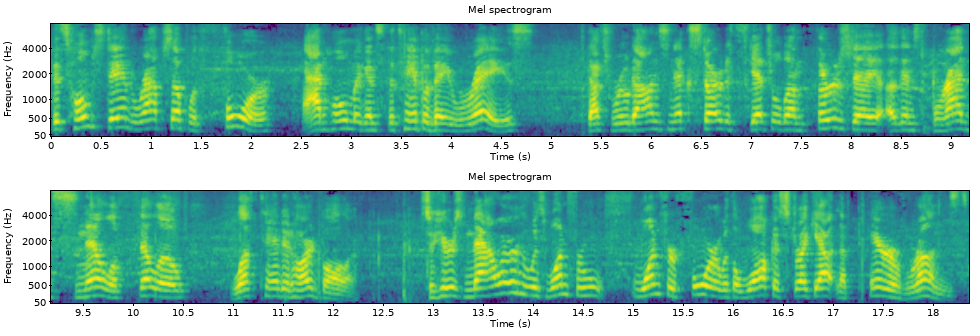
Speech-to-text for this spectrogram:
This homestand wraps up with four at home against the Tampa Bay Rays. That's Rodon's next start. It's scheduled on Thursday against Brad Snell, a fellow left-handed hardballer. So here's Mauer, who was one for one for four with a walk, a strikeout, and a pair of runs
